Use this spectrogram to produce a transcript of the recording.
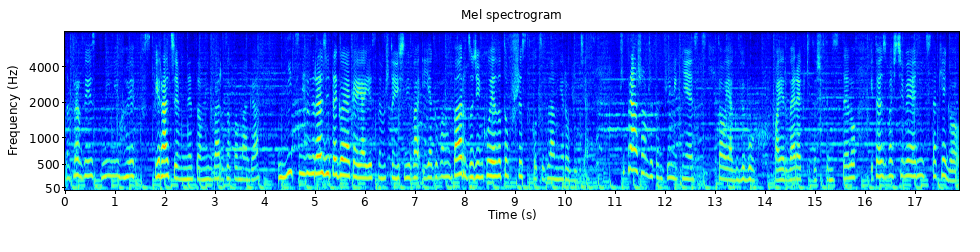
Naprawdę jest mi miło, jak wspieracie mnie, to mi bardzo pomaga. Nic nie wyrazi tego, jaka ja jestem szczęśliwa i jak Wam bardzo dziękuję za to wszystko, co dla mnie robicie. Przepraszam, że ten filmik nie jest to jak wybuch fajerwerek czy coś w tym stylu i to jest właściwie nic takiego,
